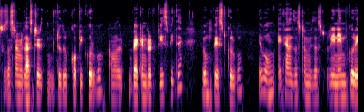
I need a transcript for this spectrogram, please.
সো জাস্ট আমি লাস্টের দুটো কপি করব আমাদের ব্যাক এন্ড পিএসপিতে এবং পেস্ট করব। এবং এখানে জাস্ট আমি জাস্ট রিনেম করে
